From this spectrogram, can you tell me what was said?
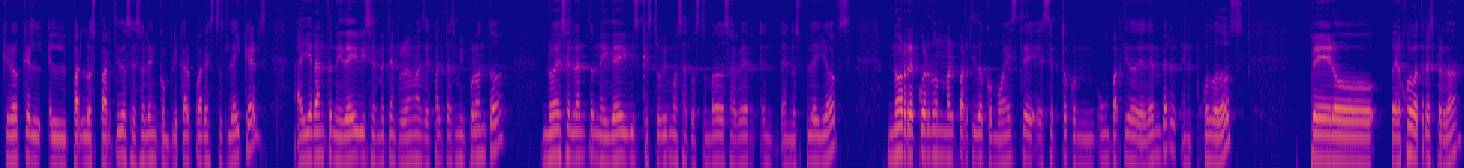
creo que los partidos se suelen complicar para estos Lakers. Ayer Anthony Davis se mete en problemas de faltas muy pronto. No es el Anthony Davis que estuvimos acostumbrados a ver en, los playoffs. No recuerdo un mal partido como este, excepto con un partido de Denver en el juego 2. Pero. El juego 3, perdón.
